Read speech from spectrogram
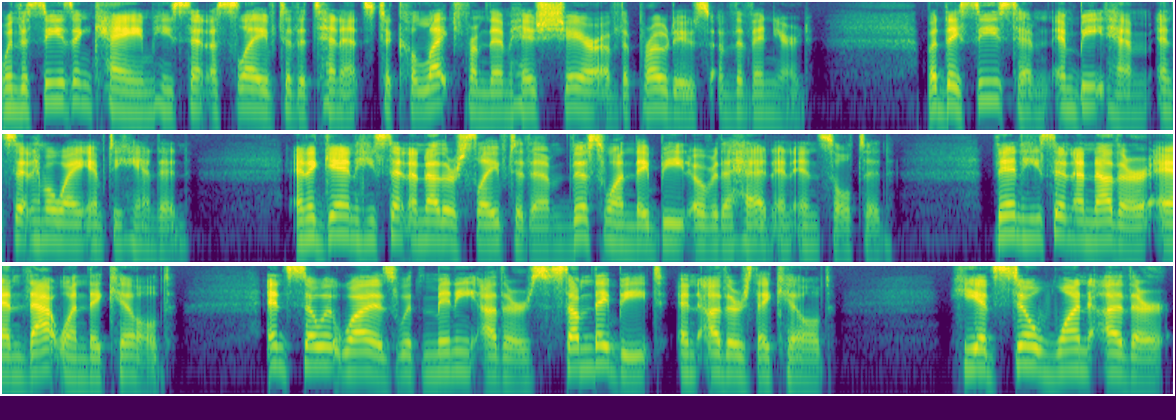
When the season came, he sent a slave to the tenants to collect from them his share of the produce of the vineyard. But they seized him and beat him and sent him away empty handed. And again he sent another slave to them. This one they beat over the head and insulted. Then he sent another, and that one they killed. And so it was with many others. Some they beat, and others they killed. He had still one other,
